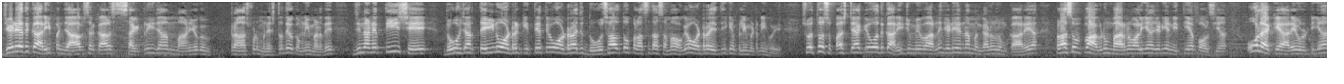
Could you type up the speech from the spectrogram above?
ਜਿਹੜੇ ਅਧਿਕਾਰੀ ਪੰਜਾਬ ਸਰਕਾਰ ਸੈਕਟਰੀ ਜਾਂ ਮਾਨਯੋਗ ਟਰਾਂਸਪੋਰਟ ਮਿਨਿਸਟਰ ਦੇ ਹੁਕਮ ਨਹੀਂ ਮੰਨਦੇ, ਜਿਨ੍ਹਾਂ ਨੇ 30 6 2023 ਨੂੰ ਆਰਡਰ ਕੀਤੇ ਤੇ ਉਹ ਆਰਡਰ ਅੱਜ 2 ਸਾਲ ਤੋਂ ਪਲੱਸ ਦਾ ਸਮਾਂ ਹੋ ਗਿਆ, ਉਹ ਆਰਡਰ ਅਜੇ ਤੱਕ ਇੰਪਲੀਮੈਂਟ ਨਹੀਂ ਹੋਏ। ਸੋ ਇੱਥੋਂ ਸਪਸ਼ਟ ਹੈ ਕਿ ਉਹ ਅਧਿਕਾਰੀ ਜ਼ਿੰਮੇਵਾਰ ਨੇ ਜਿਹੜੇ ਇਹਨਾਂ ਮੰਗਾਂ ਨੂੰ ਲਮਕਾ ਰਹੇ ਆ ਪਲੱਸ ਵਿਭਾਗ ਨੂੰ ਮਾਰਨ ਵਾਲੀਆਂ ਜਿਹੜੀਆਂ ਨੀਤੀਆਂ, ਪਾਲਿਸੀਆਂ, ਉਹ ਲੈ ਕੇ ਆ ਰਹੇ ਉਲਟੀਆਂ,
